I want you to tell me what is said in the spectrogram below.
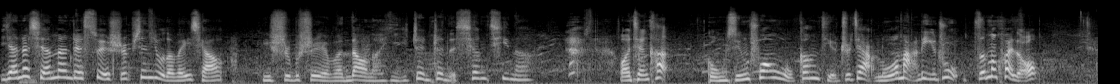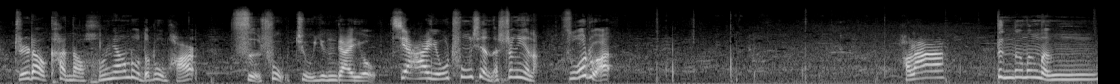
沿着前面这碎石拼就的围墙，你是不是也闻到了一阵阵的香气呢？往前看，拱形窗户、钢铁支架、罗马立柱，咱们快走，直到看到衡阳路的路牌，此处就应该有加油冲线的声音了。左转。好啦，噔噔噔噔，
